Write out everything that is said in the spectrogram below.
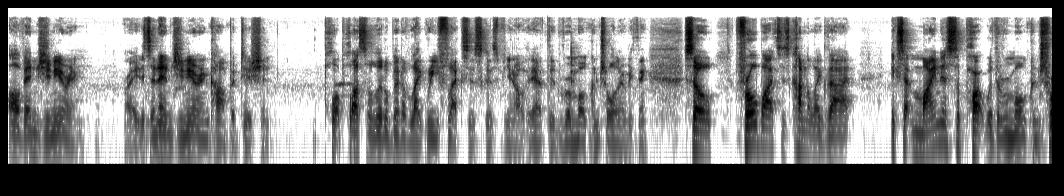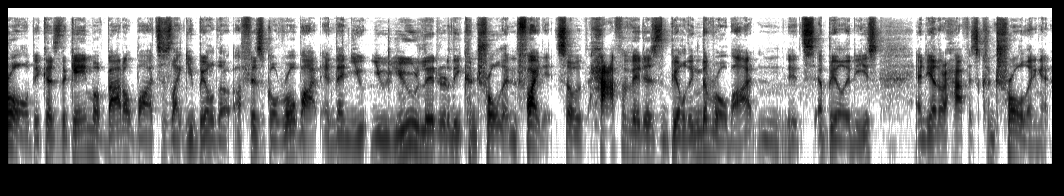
of engineering right? It's an engineering competition plus a little bit of like reflexes because you know they have the remote control and everything. So Frobots is kind of like that except minus the part with the remote control because the game of BattleBots is like you build a, a, physical robot and then you you you literally control it and fight it. So half of it is building the robot and its abilities, and the other half is controlling it.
